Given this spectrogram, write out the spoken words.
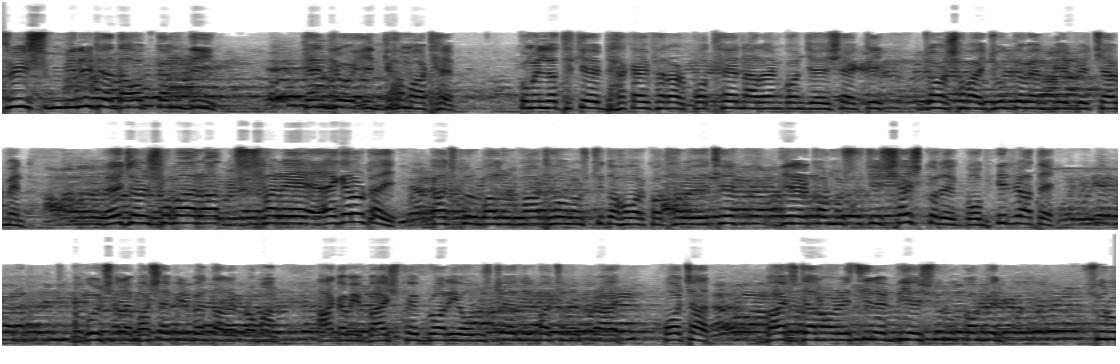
ত্রিশ মিনিটে দাউদকান্দি কেন্দ্রীয় ঈদগাহ মাঠে। কুমিল্লা থেকে ঢাকায় ফেরার পথে নারায়ণগঞ্জে এসে একটি জনসভায় যোগ দেবেন বিএনপির চেয়ারম্যান। এই জনসভা রাত সাড়ে এগারোটায় কাজপুর বালুর মাঠে অনুষ্ঠিত হওয়ার কথা রয়েছে। দিনের কর্মসূচি শেষ করে গভীর রাতে গুলশালে বাসায় ফিরবেন তারেক রহমান। আগামী বাইশ ফেব্রুয়ারি অনুষ্ঠেয় নির্বাচনের প্রায় প্রচার। বাইশ জানুয়ারি সিলেট দিয়ে শুরু করবেন, শুরু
